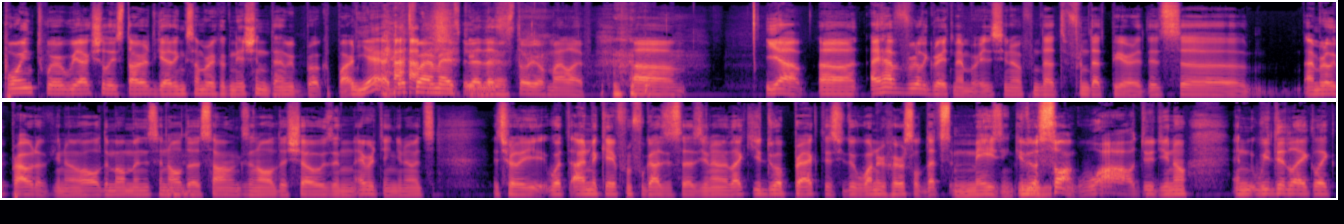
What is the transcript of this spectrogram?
point where we actually started getting some recognition. Then we broke apart. Yeah, that's why I'm asking, Yeah, that's yeah. the story of my life. um, yeah, uh, I have really great memories. You know, from that from that period. It's uh, I'm really proud of you know all the moments and all Mm-hmm. the songs and all the shows and everything. You know, it's it's really what Ian MacKaye from Fugazi says, you know, like you do a practice, you do one rehearsal, that's amazing. You do a song, wow, dude, you know. And we did like like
